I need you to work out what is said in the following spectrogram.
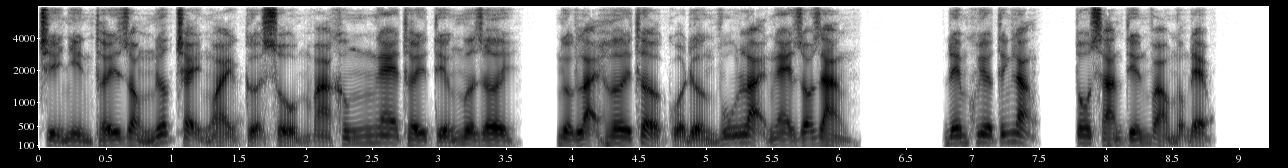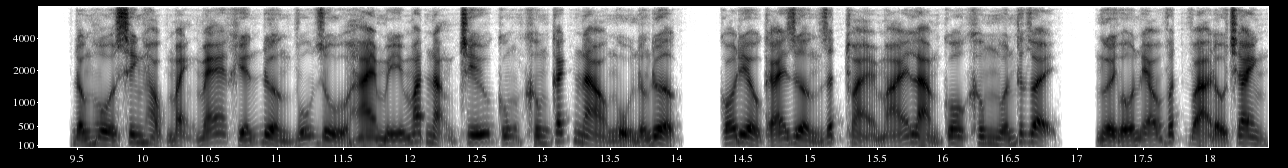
chỉ nhìn thấy dòng nước chảy ngoài cửa sổ mà không nghe thấy tiếng mưa rơi, ngược lại hơi thở của đường vũ lại nghe rõ ràng. Đêm khuya tĩnh lặng, tô sán tiến vào mộng đẹp. Đồng hồ sinh học mạnh mẽ khiến đường vũ dù hai mí mắt nặng trĩu cũng không cách nào ngủ nướng được, có điều cái giường rất thoải mái làm cô không muốn thức dậy, người hốn éo vất vả đấu tranh.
